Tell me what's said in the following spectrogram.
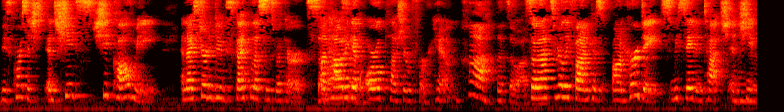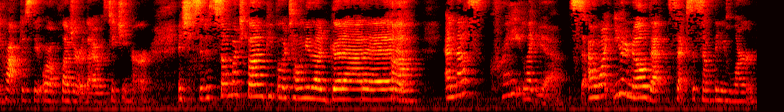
these courses, and she she called me, and I started doing Skype lessons with her So on how to give awesome. oral pleasure for him. Ha, that's so awesome. So that's really fun because on her dates, we stayed in touch and she Mhm. practiced the oral pleasure that I was teaching her. And she said, It's so much fun. People are telling me that I'm good at it. Huh. And, and that's great. Like, yeah. I want you to know that sex is something you learn.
